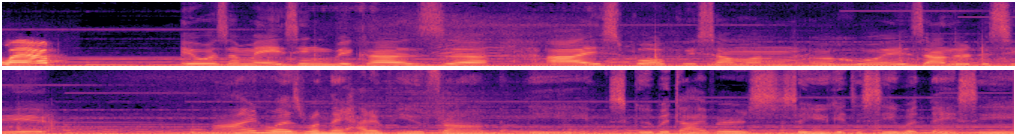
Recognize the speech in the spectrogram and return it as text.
lab. It was amazing because uh, I spoke with someone who is under the sea. Mine was when they had a view from the scuba divers, so you get to see what they see.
